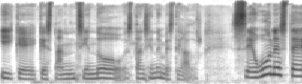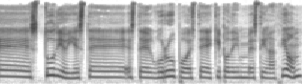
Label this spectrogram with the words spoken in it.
y que, están, siendo, están siendo investigados. Según este estudio y este, este grupo, este equipo de investigación,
